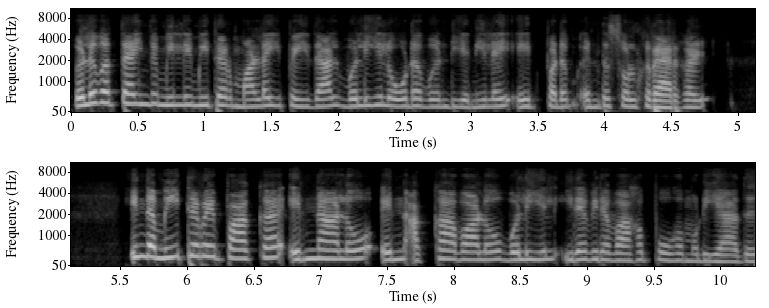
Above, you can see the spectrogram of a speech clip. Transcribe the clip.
எழுபத்தைந்து மில்லி மீட்டர் மழை பெய்தால் வெளியில் ஓட வேண்டிய நிலை ஏற்படும் என்று சொல்கிறார்கள். இந்த மீட்டரை பார்க்க என்னாலோ என் அக்காவாலோ வெளியில் இரவிரவாக போக முடியாது.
